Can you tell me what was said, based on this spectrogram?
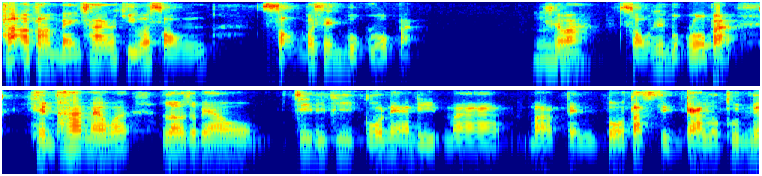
ถ้าเอาตามแบงก์ชาติก็คิดว่าสองสองเปอร์เซ็นต์บวกลบอะใช่ปะสองเปอร์เซ็นต์บวกลบอะเห็นภาพไหมว่าเราจะไปเอา GDP โกรธในอดีตมามาเป็นตัวตัดสินการลงทุนใน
